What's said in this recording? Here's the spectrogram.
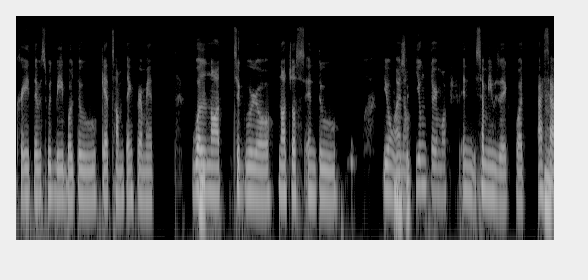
creatives would be able to get something from it. Well, Hmm. not siguro, not just into yung ano, Music. yung term of in sa music, but as Mm. a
